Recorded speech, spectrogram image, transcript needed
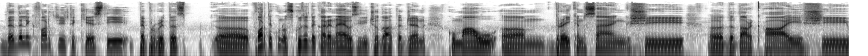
Dedelic face niște chestii pe proprietăți uh, foarte cunoscute de care n-ai auzit niciodată, gen cum au um, Drakensang și uh, The Dark Eye și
